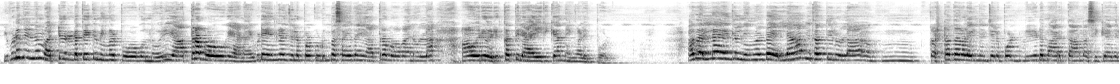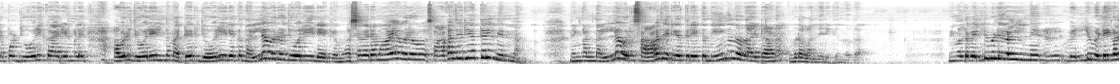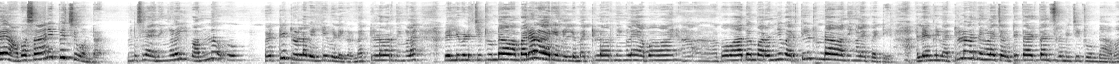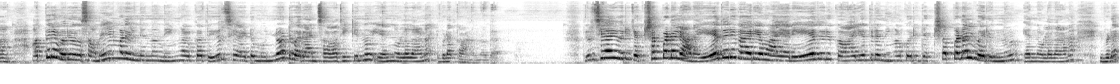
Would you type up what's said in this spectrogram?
ഇവിടെ നിന്ന് മറ്റൊരിടത്തേക്ക് നിങ്ങൾ പോകുന്നു. ഒരു യാത്ര പോവുകയാണ്. ഇവിടെയെങ്കിലും ചിലപ്പോൾ കുടുംബസഹിതം യാത്ര പോകാനുള്ള ആ ഒരു ഒരുക്കത്തിലായിരിക്കാം നിങ്ങളിപ്പോൾ. അതല്ല എങ്കിൽ നിങ്ങളുടെ എല്ലാ വിധത്തിലുള്ള കഷ്ടതകളിൽ നിന്നും ചിലപ്പോൾ വീട് മാറി താമസിക്കുക ചിലപ്പോൾ ജോലി കാര്യങ്ങളിൽ ഒരു ജോലിയിൽ നിന്ന് മറ്റൊരു ജോലിയിലേക്ക് നല്ല ഒരു ജോലിയിലേക്ക് മോശകരമായ ഒരു സാഹചര്യത്തിൽ നിന്ന് നിങ്ങൾ നല്ല ഒരു സാഹചര്യത്തിലേക്ക് നീങ്ങുന്നതായിട്ടാണ് ഇവിടെ വന്നിരിക്കുന്നത്. നിങ്ങളുടെ വെല്ലുവിളികളിൽ വെല്ലുവിളികളെ അവസാനിപ്പിച്ചുകൊണ്ട് മനസ്സിലായി? നിങ്ങളിൽ വന്ന് പെട്ടിട്ടുള്ള വെല്ലുവിളികൾ. മറ്റുള്ളവർ നിങ്ങളെ വെല്ലുവിളിച്ചിട്ടുണ്ടാവാം. പല കാര്യങ്ങളിലും മറ്റുള്ളവർ നിങ്ങളെ അപവാ അപവാദം പറഞ്ഞു വരുത്തിയിട്ടുണ്ടാവാം നിങ്ങളെപ്പറ്റി. അല്ലെങ്കിൽ മറ്റുള്ളവർ നിങ്ങളെ ചവിട്ടിത്താഴ്ത്താൻ ശ്രമിച്ചിട്ടുണ്ടാവാം. അത്തരം ഒരു സമയങ്ങളിൽ നിന്ന് നിങ്ങൾക്ക് തീർച്ചയായിട്ടും മുന്നോട്ട് വരാൻ സാധിക്കുന്നു എന്നുള്ളതാണ് ഇവിടെ കാണുന്നത്. തീർച്ചയായും ഒരു രക്ഷപ്പെടലാണ്. ഏതൊരു കാര്യമായാലും ഏതൊരു കാര്യത്തിലും നിങ്ങൾക്കൊരു രക്ഷപ്പെടൽ വരുന്നു എന്നുള്ളതാണ് ഇവിടെ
